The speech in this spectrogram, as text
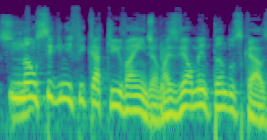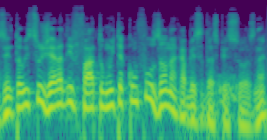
Sim. não significativa ainda, mas vem aumentando os casos. Então isso gera de fato muita confusão na cabeça das pessoas, né?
